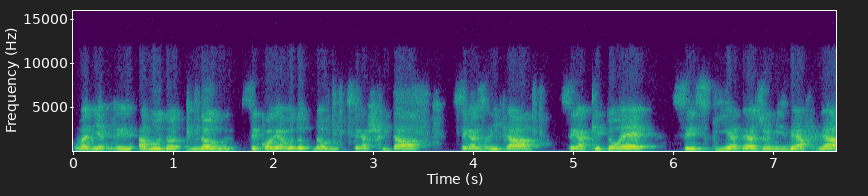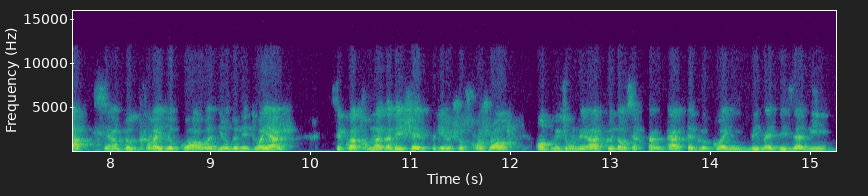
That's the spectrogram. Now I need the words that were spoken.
On va dire, les avodot nobles, c'est quoi les avodot nobles? C'est la shrita, c'est la zrika, c'est la ketoret, c'est ce qui intéresse le misbéach. Là, c'est un peu le travail de quoi On va dire de nettoyage. C'est quoi Troumat Il faut dire les choses franchement. En plus, on verra que dans certains cas, tel que Cohen, il devait mettre des habits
